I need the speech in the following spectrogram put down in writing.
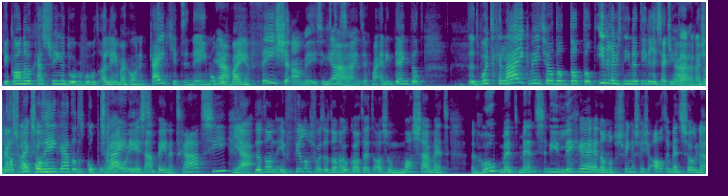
Je kan ook gaan swingen door bijvoorbeeld alleen maar gewoon een kijkje te nemen... Ja. of bij een feestje aanwezig te zijn, zeg maar. En ik denk dat het wordt gelijk, weet je wel, dat, dat, dat iedereen is niet dat iedereen seks moet hebben. En als je daar als koppel zo'n heen gaat, dat het koppel Trein is. is aan penetratie. Ja. Dat dan in films wordt het dan ook altijd als zo'n massa met een hoop met mensen die liggen. En dan op swingers weet je altijd met zo'n eh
